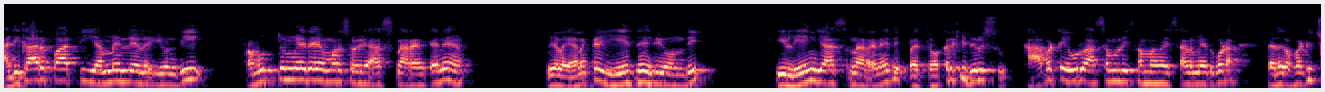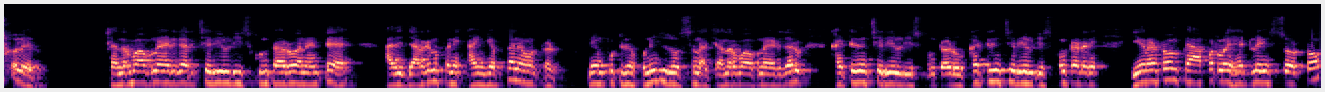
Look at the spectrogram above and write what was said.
అధికార పార్టీ ఎమ్మెల్యేలు అయ్యి ఉండి ప్రభుత్వం మీదే విమర్శలు చేస్తున్నారంటేనే వీళ్ళ వెనక ఏ ధైర్యం ఉంది? వీళ్ళు ఏం చేస్తున్నారు అనేది ప్రతి ఒక్కరికి తెలుసు. కాబట్టి ఎవరు అసెంబ్లీ సమావేశాల మీద కూడా పెద్దగా పట్టించుకోలేదు. చంద్రబాబు నాయుడు గారు చర్యలు తీసుకుంటారు అని అంటే అది జరగని పని. ఆయన చెప్తానే ఉంటాడు. నేను పుట్టినప్పటి నుంచి చూస్తున్నా చంద్రబాబు నాయుడు గారు కఠిన చర్యలు తీసుకుంటాడు కఠిన చర్యలు తీసుకుంటాడని వినటం పేపర్లో హెడ్లైన్స్ చూడటం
